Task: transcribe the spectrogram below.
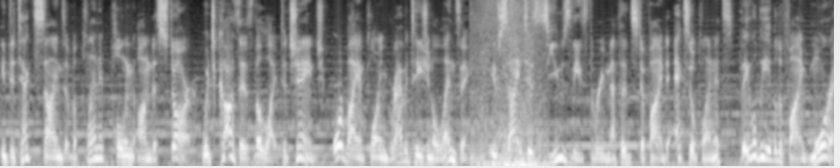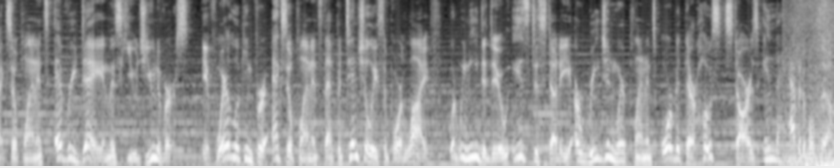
It detects signs of a planet pulling on the star, which causes the light to change, or by employing gravitational lensing. If scientists use these three methods to find exoplanets, they will be able to find more exoplanets every day in this huge universe. If we're looking for exoplanets that potentially support life, what we need to do is to study a region where planets orbit their host stars in the habitable zone,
